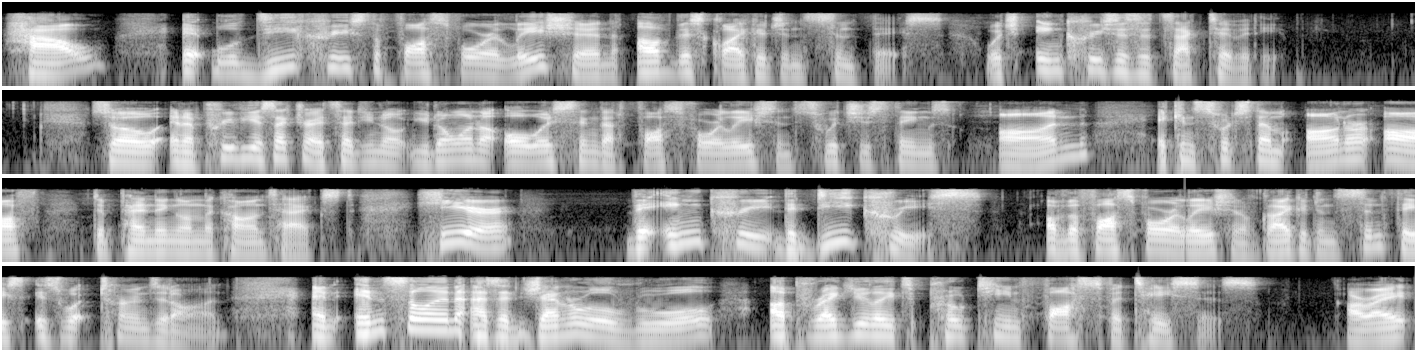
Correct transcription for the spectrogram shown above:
How? It will decrease the phosphorylation of this glycogen synthase, which increases its activity. So in a previous lecture, I said, you know, you don't want to always think that phosphorylation switches things on. It can switch them on or off depending on the context. Here, the increase, the decrease of the phosphorylation of glycogen synthase is what turns it on. And insulin, as a general rule, upregulates protein phosphatases. All right.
